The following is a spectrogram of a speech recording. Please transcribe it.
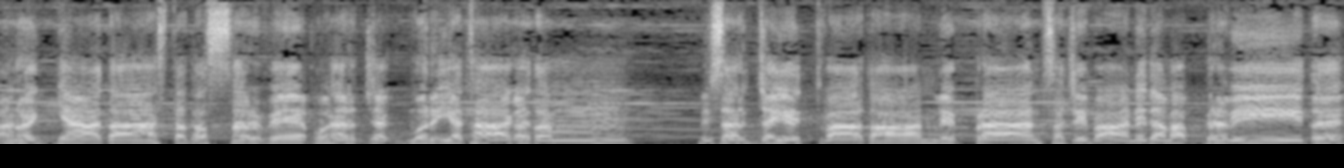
अनुज्ञातास्ततः सर्वे पुनर्जग्मुर्यथा गतम् विसर्जयित्वा तान् विप्रान् सचिवानिदमब्रवीत्।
